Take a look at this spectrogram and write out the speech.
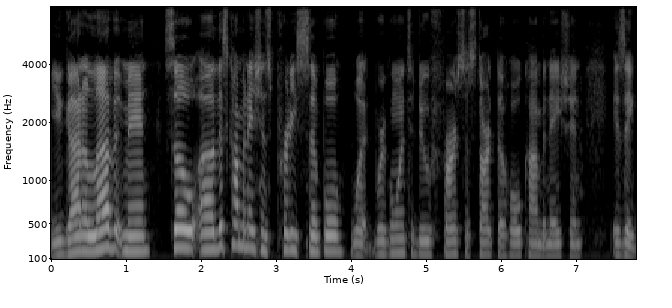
You gotta love it, man. So uh, this combination is pretty simple. What we're going to do first to start the whole combination is a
